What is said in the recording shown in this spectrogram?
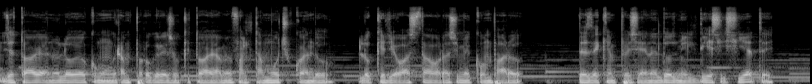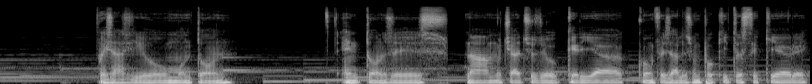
Yo todavía no lo veo como un gran progreso, que todavía me falta mucho cuando lo que llevo hasta ahora, si me comparo desde que empecé en el 2017, pues ha sido un montón. Entonces, nada muchachos, yo quería confesarles un poquito este quiebre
